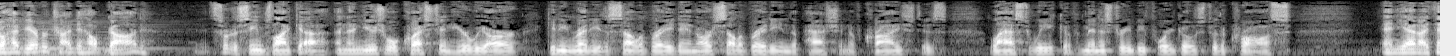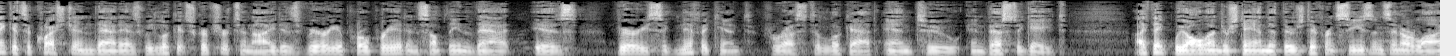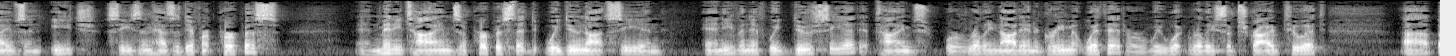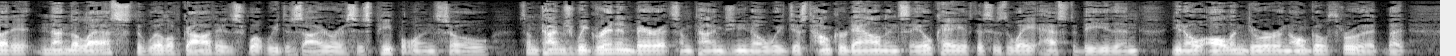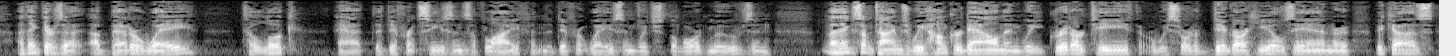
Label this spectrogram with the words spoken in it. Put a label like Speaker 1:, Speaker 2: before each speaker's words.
Speaker 1: So, have you ever tried to help God? It sort of seems like uh, an unusual question. Here we are getting ready to celebrate and are celebrating the Passion of Christ, his last week of ministry before he goes to the cross. And yet, I think it's a question that, as we look at Scripture tonight, is very appropriate and something that is very significant for us to look at and to investigate. I think we all understand that there's different seasons in our lives, and each season has a different purpose, and many times a purpose that we do not see. And, and even if we do see it, at times we're really not in agreement with it, or we wouldn't really subscribe to it. Uh, but it, nonetheless, the will of God is what we desire as His people, and so sometimes we grin and bear it. Sometimes, you know, we just hunker down and say, okay, if this is the way it has to be, then you know, I'll endure and I'll go through it. But I think there's a, a better way to look at the different seasons of life and the different ways in which the Lord moves. And I think sometimes we hunker down and we grit our teeth or we sort of dig our heels in or because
